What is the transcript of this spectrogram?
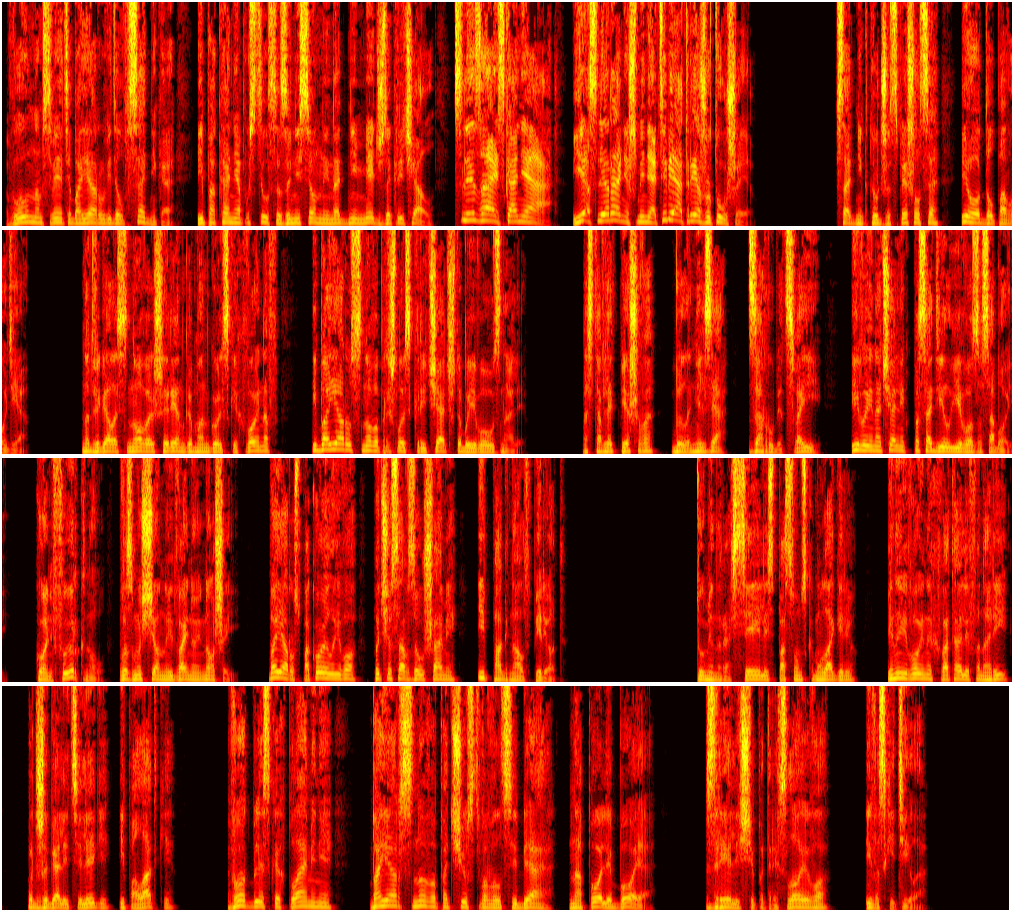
В лунном свете бояр увидел всадника и, пока не опустился занесенный над ним меч, закричал «Слезай с коня! Если ранишь меня, тебе отрежут уши!» Всадник тут же спешился и отдал поводья. Надвигалась новая шеренга монгольских воинов, и бояру снова пришлось кричать, чтобы его узнали. Оставлять пешего было нельзя, зарубят свои, и военачальник посадил его за собой. Конь фыркнул, возмущенный двойной ношей. Бояр успокоил его, почесав за ушами, и погнал вперед. Тумены рассеялись по сунскому лагерю, иные воины хватали фонари, поджигали телеги и палатки. В отблесках пламени бояр снова почувствовал себя на поле боя. Зрелище потрясло его и восхитило.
